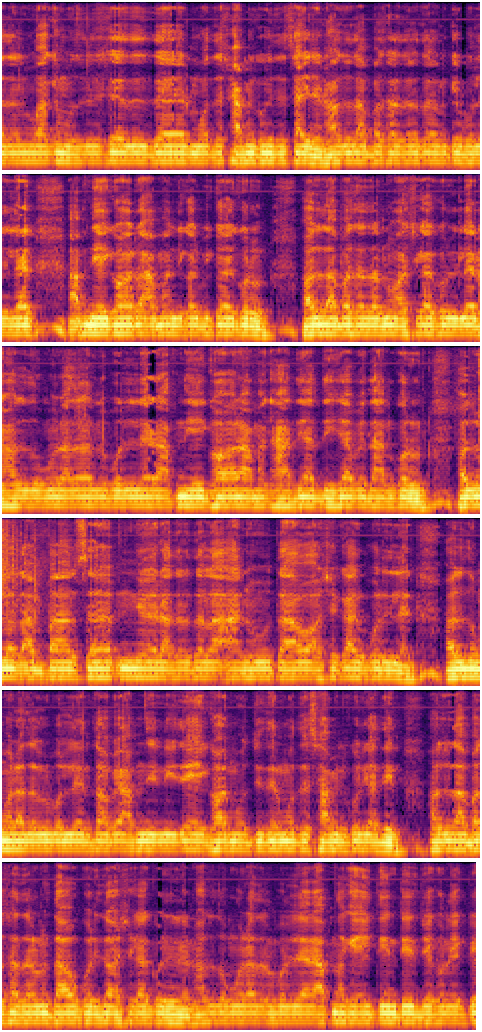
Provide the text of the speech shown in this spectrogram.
আদালন উহাকে মসজিদের মধ্যে সামিল করিতে চাইলেন। হজরত আব্বাস আদালনকে বলিলেন, আপনি এই ঘর আমার নিকট বিক্রয় করুন। হজরত আব্বাস আদালন অস্বীকার করিলেন। হজরত ওমর আদালন বলিলেন, আপনি এই ঘর আমাকে হাতিয়ার হিসাবে দান করুন। হজরত আব্বাস রাজাল্লাহ আনহু তাও অস্বীকার করিলেন। হজরত উমর আদালত বললেন, তবে আপনি নিজে এই ঘর মসজিদের মধ্যে সামিল করিয়া দিন। হজরত আব্বাস সাধারণ তাও করিতে অস্বীকার করিলেন। হজরত উমর আদালত বলিলেন, আপনাকে এই তিনটির যে কোনো একটি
